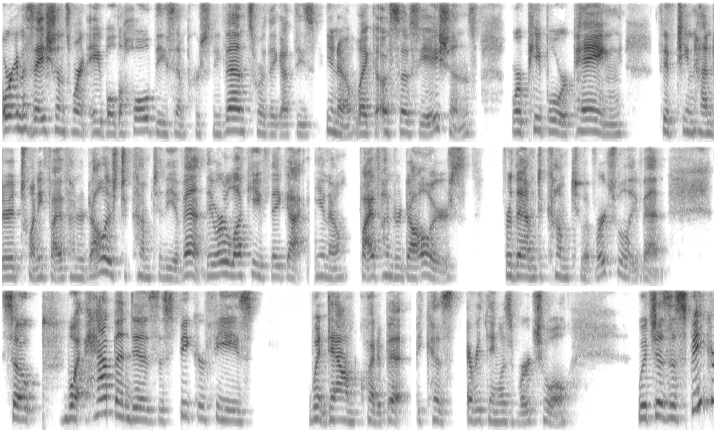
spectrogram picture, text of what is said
organizations weren't able to hold these in-person events where they got these you know like associations where people were paying $1500 $2500 to come to the event. They were lucky if they got you know $500 for them to come to a virtual event. So what happened is the speaker fees went down quite a bit because everything was virtual which as a speaker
